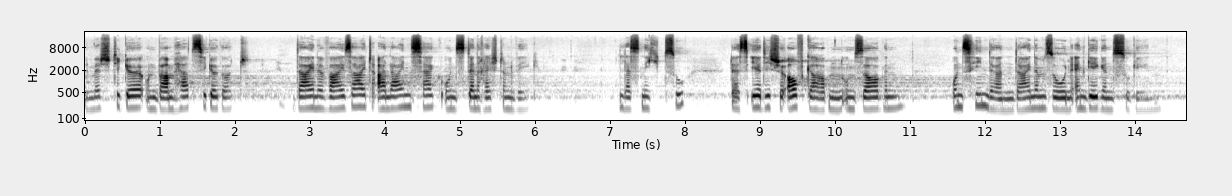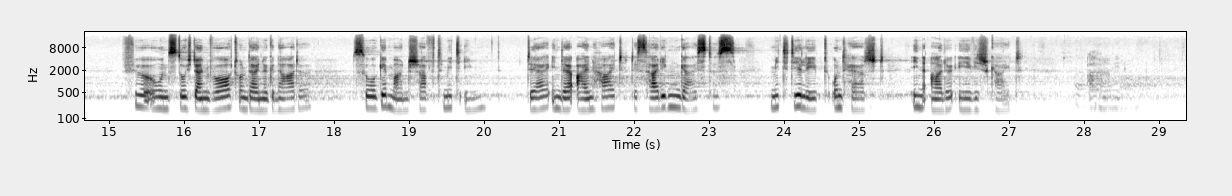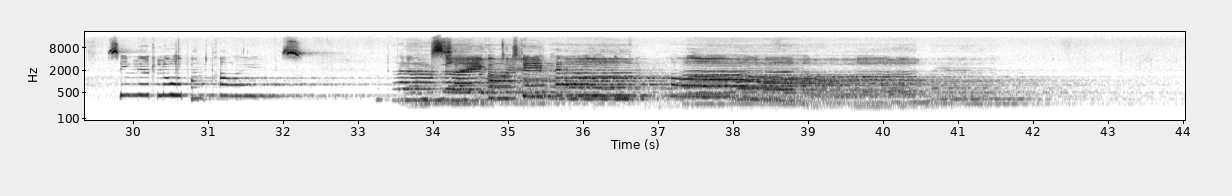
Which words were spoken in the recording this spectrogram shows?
Allmächtiger und barmherziger Gott, deine Weisheit allein zeigt uns den rechten Weg. Lass nicht zu, dass irdische Aufgaben und Sorgen uns hindern, deinem Sohn entgegenzugehen. Führe uns durch dein Wort und deine Gnade zur Gemeinschaft mit ihm, der in der Einheit des Heiligen Geistes mit dir lebt und herrscht in alle Ewigkeit. open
